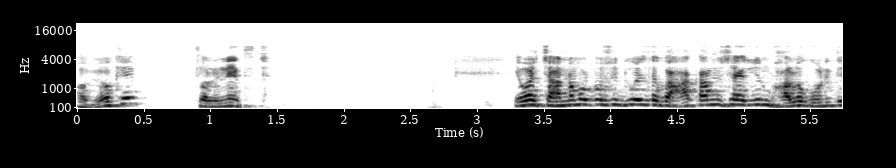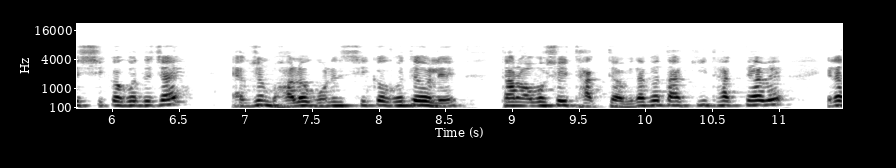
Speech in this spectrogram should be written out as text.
হবে ওকে চলো নেক্সট এবার চার নম্বর প্রশ্ন কি বলছে? দেখো আকাঙ্ক্ষা একজন ভালো গণিতের শিক্ষক হতে চায় একজন ভালো গণিত শিক্ষক হতে হলে তার অবশ্যই থাকতে হবে। দেখো তার কি থাকতে হবে? এটা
